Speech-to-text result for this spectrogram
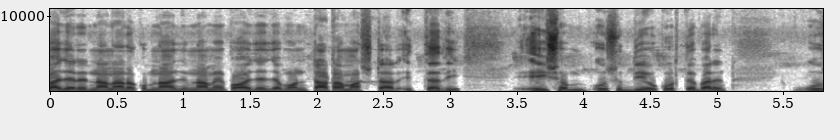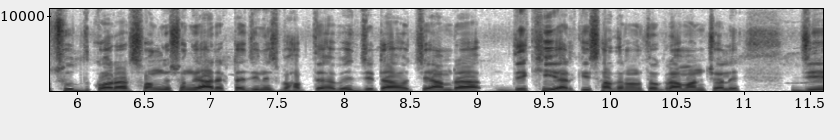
বাজারে নানা রকম নামে পাওয়া যায়, যেমন টাটা মাস্টার ইত্যাদি এই সব ওষুধ দিয়েও করতে পারেন। ওষুধ করার সঙ্গে সঙ্গে আরেকটা জিনিস ভাবতে হবে, যেটা হচ্ছে আমরা দেখি আর কি সাধারণত গ্রামাঞ্চলে, যে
